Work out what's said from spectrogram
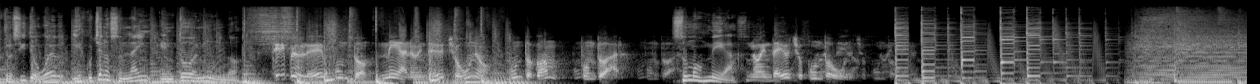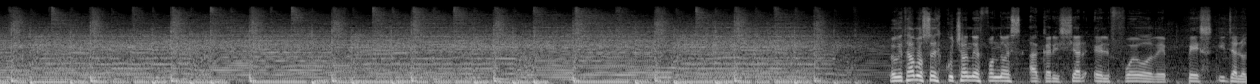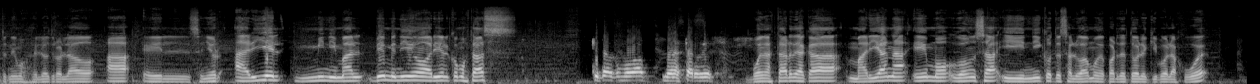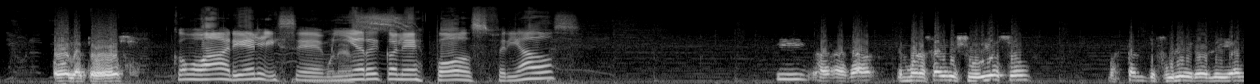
nuestro sitio web y escuchanos online en todo el mundo. www.mega981.com.ar Somos Mega. 98.1 Lo que estamos escuchando de fondo es acariciar el fuego de pez y ya lo tenemos del otro lado a el señor Ariel Minimal. Bienvenido Ariel, ¿cómo estás? ¿Qué tal? ¿Cómo va? Buenas tardes. Buenas tardes, acá Mariana, Emo, Gonza y Nico te saludamos de parte de todo el equipo de la Jugué. Hola a todos. ¿Cómo va Ariel? Hice miércoles post feriados. Y acá en Buenos Aires lluvioso, bastante fulero el día.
